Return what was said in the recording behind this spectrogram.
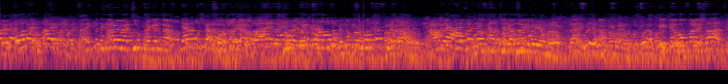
আপনি বলেন। একটু দেখি। আরে ভাই চুপ থাকেন না কেন অযৌক্তিক আমরা সাথে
